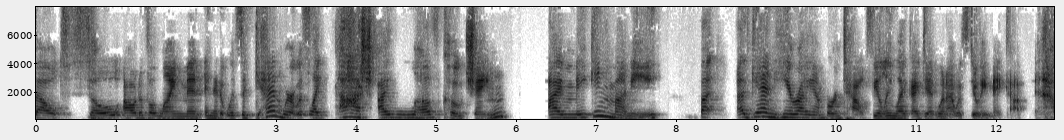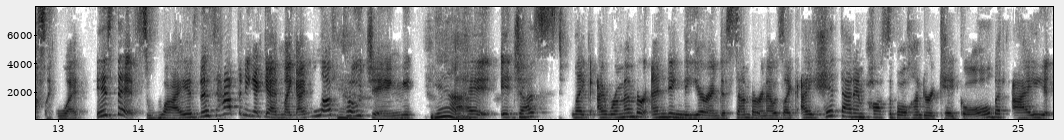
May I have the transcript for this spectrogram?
felt so out of alignment. And it was again where it was like, gosh, I love coaching. I'm making money, but again, here I am burnt out, feeling like I did when I was doing makeup. And I was like, what is this? Why is this happening again? Like, I love yeah. coaching. Yeah. But it just, like, I remember ending the year in December and I was like, I hit that impossible 100K goal, but I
